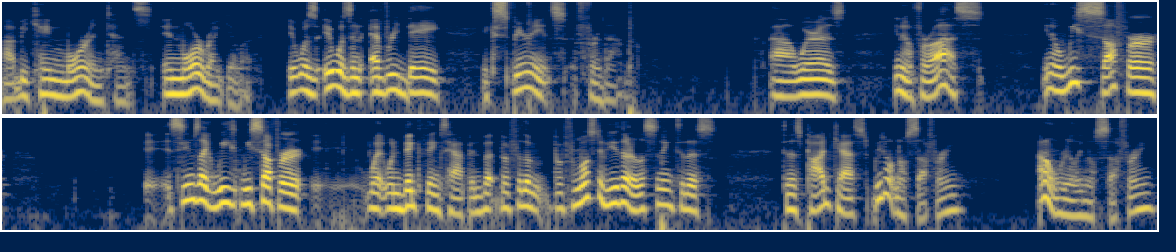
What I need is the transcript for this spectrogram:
uh, became more intense and more regular. It was it was an everyday experience for them. Uh, whereas, you know, for us, you know, we suffer. It seems like we we suffer when, when big things happen, but but for the but for most of you that are listening to this to this podcast, we don't know suffering. I don't really know suffering.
